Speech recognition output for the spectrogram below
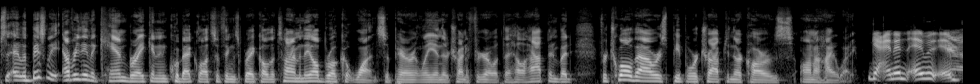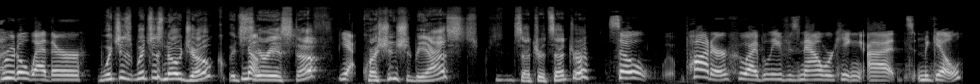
So basically, everything that can break, and in Quebec, lots of things break all the time, and they all broke at once, apparently, and they're trying to figure out what the hell happened. But for 12 hours, people were trapped in their cars on a highway. Yeah, and it, it, brutal weather. Which is which is no joke. It's No. serious stuff. Yeah. Questions should be asked, et cetera, et cetera. So Potter, who I believe is now working at McGill,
